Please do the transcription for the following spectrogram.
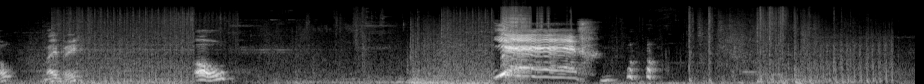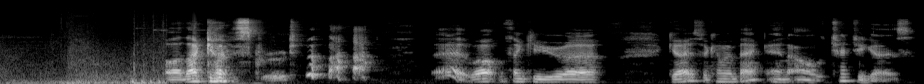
Oh, maybe. Oh! Yeah! oh, that guy's screwed. yeah, well, thank you uh, guys for coming back, and I'll chat to you guys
